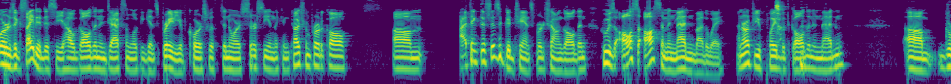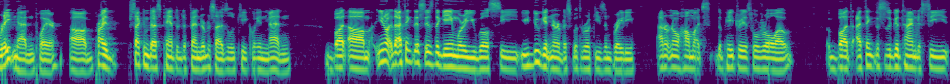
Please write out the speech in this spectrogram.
or is excited to see how Gaulden and Jackson look against Brady. Of course, with Da'Norris Searcy in the concussion protocol. Um, I think this is a good chance for Sean Gaulden, who is also awesome in Madden, by the way. I don't know if you've played with Gaulden in Madden. Um, great Madden player. Uh, probably second best Panther defender besides Luke Kuechly in Madden. But um, you know, I think this is the game where you will see you do get nervous with rookies and Brady. I don't know how much the Patriots will roll out, but I think this is a good time to see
